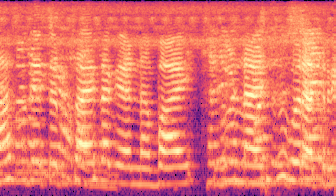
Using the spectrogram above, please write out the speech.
असू दे तर काय सगळ्यांना बाय. गुड नाईट शुभरात्री.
